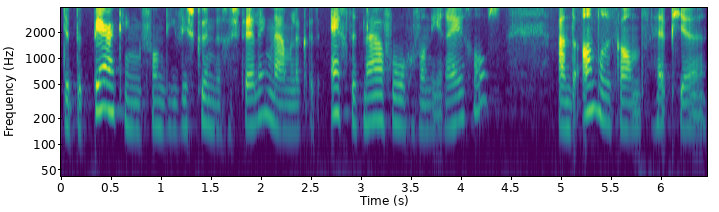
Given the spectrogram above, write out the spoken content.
de beperking van die wiskundige stelling, namelijk het echt het navolgen van die regels. Aan de andere kant heb je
